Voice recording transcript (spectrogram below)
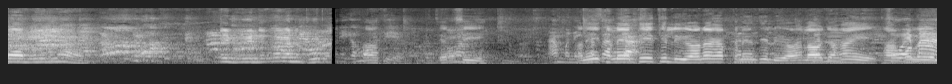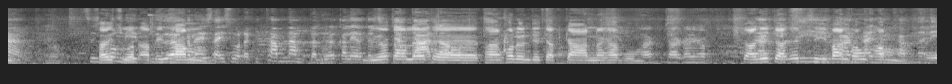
เพราะว่ามือหน้าไม่มือนึกว่ามันพุดนี่ก็หอะกสิบ FC อะมื้อันนี้คะแนนที่ที่เหลือนะครับ คะแนนที่เหลือเราจะให้ทางซคอยนมาอื่นซื้ ใส่สวดอภิธรรม เหลืก็เลยใส่สวดอภิธรรมนำกันเหลือก็แล้วเหลือกันแล้วแต่จัดารทางคนอื่นจะจัดการนะครับผมจากจากใครครับจากนี้จาก FC บ้านทองคำนั่นเอ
